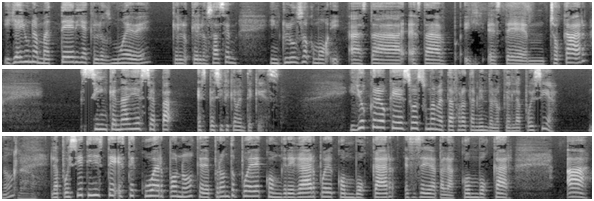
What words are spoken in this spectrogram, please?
y ya hay una materia que los mueve, que, lo, que los hace incluso como hasta hasta este mm, chocar, sin que nadie sepa específicamente qué es. Y yo creo que eso es una metáfora también de lo que es la poesía, ¿no? Claro. La poesía tiene este, este cuerpo, ¿no? Que de pronto puede congregar, puede convocar, esa sería la palabra, convocar a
